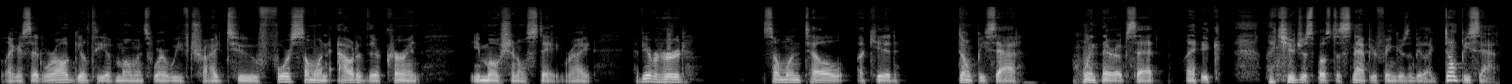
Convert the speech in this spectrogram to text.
Like I said, we're all guilty of moments where we've tried to force someone out of their current emotional state, right? Have you ever heard someone tell a kid, don't be sad when they're upset? Like, like you're just supposed to snap your fingers and be like, "Don't be sad."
